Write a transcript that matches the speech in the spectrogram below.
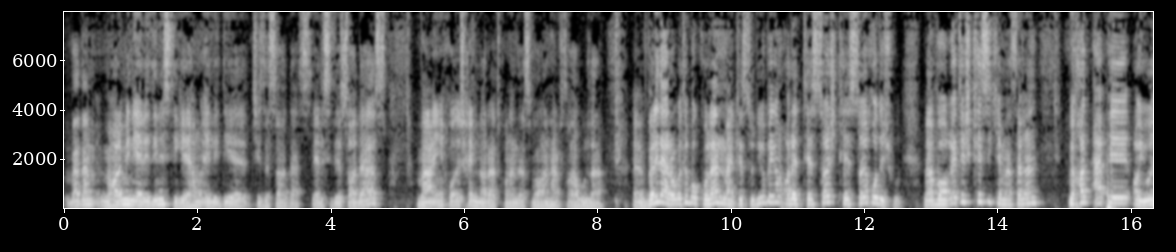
بعدم حالا mini LED نیست دیگه همون LED چیز ساده است. LED ساده است و این خودش خیلی ناراحت کننده است. واقعا حرف قبول دارم. ولی در رابطه با کلا Mac Studio بگم آره تستاش تستای خودش بود. و واقعیتش کسی که مثلا می‌خواد app آی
